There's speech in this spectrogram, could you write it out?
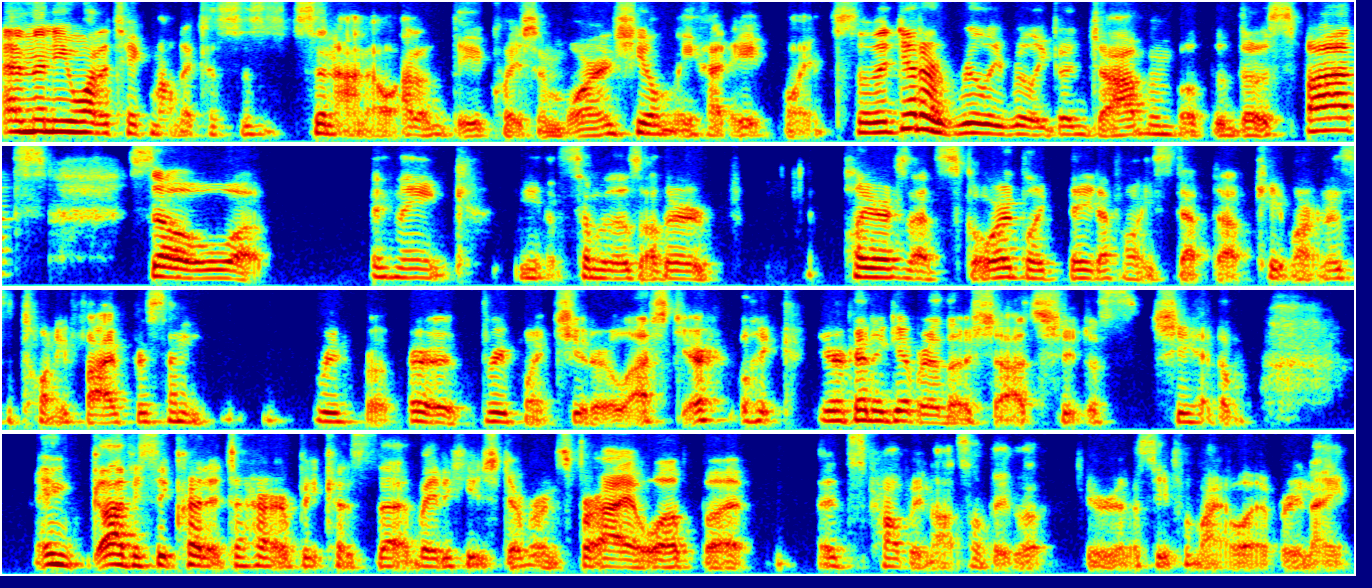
And then you want to take Monika Czinano out of the equation more, and she only had eight points, so they did a really really good job in both of those spots. So I think you know some of those other players that scored, like they definitely stepped up. Kate Martin is a 25% three, or three point shooter last year. Like you're going to give her those shots. She just, she hit them. And obviously credit to her because that made a huge difference for Iowa, but it's probably not something that you're going to see from Iowa every night.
